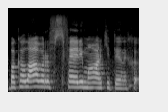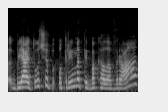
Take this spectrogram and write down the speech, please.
бакалавр в сфері маркетинг. Блядь, тут, щоб отримати бакалаврат,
